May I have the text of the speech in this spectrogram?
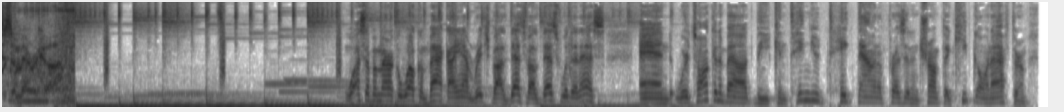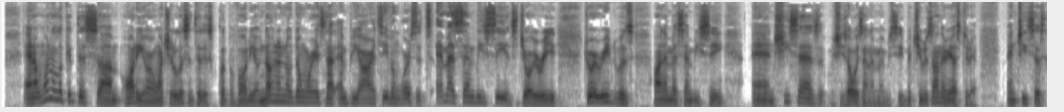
is America. What's up, America? Welcome back. I am Rich Valdes, Valdes with an S, and we're talking about the continued takedown of President Trump. They keep going after him. And I want to look at this um, audio. I want you to listen to this clip of audio. No, no, no, don't worry. It's not NPR. It's even worse. It's MSNBC. It's Joy Reid. Joy Reid was on MSNBC, and she says, she's always on MSNBC, but she was on there yesterday. And she says,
